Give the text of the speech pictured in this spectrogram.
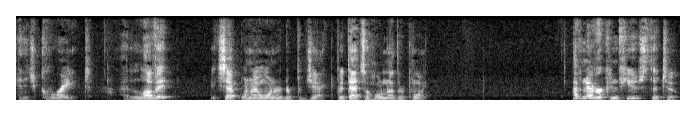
and it's great. I love it, except when I want her to project, but that's a whole nother point. I've never confused the two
